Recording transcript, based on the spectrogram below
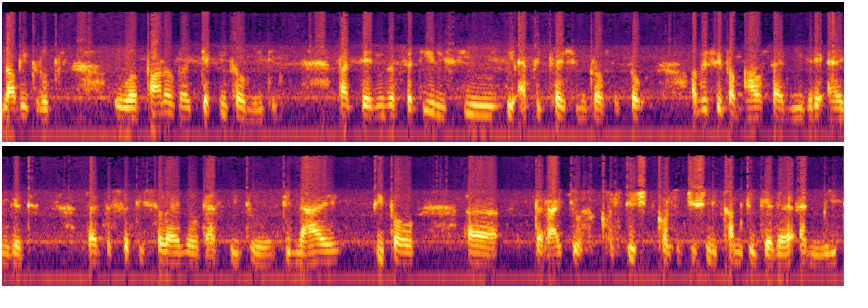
lobby groups who were part of a technical meeting. But then the city refused the application process. So obviously from our side we're very angered that the city still has to deny people uh, the right to constitu- constitutionally come together and meet,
